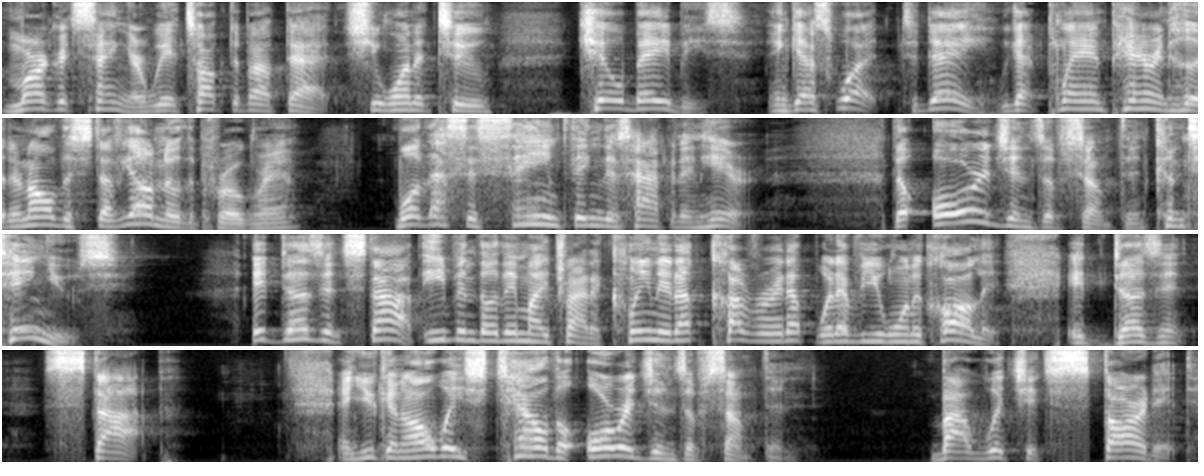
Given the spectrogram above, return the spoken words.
Margaret Sanger, we had talked about that. She wanted to kill babies. And guess what? Today we got Planned Parenthood and all this stuff. Y'all know the program. Well, that's the same thing that's happening here. The origins of something continues. It doesn't stop, even though they might try to clean it up, cover it up, whatever you want to call it. It doesn't stop. And you can always tell the origins of something by which it started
